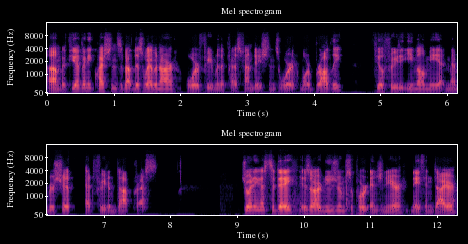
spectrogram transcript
Um, if you have any questions about this webinar or Freedom of the Press Foundation's work more broadly, feel free to email me at membership at freedom.press. Joining us today is our newsroom support engineer, Nathan Dyer.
